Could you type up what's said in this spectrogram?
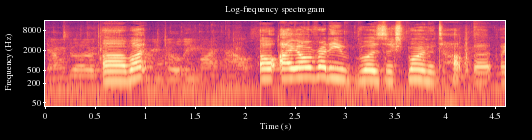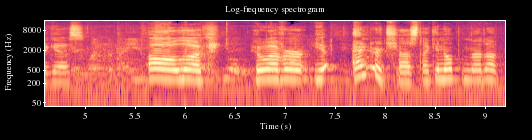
Can we go Uh, what? rebuilding my house? Oh, I already was exploring the top, but I guess. What the main Oh, look, whoever, yeah, ender chest, I can open that up.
